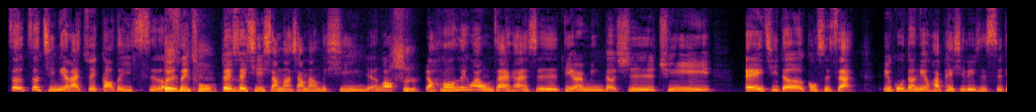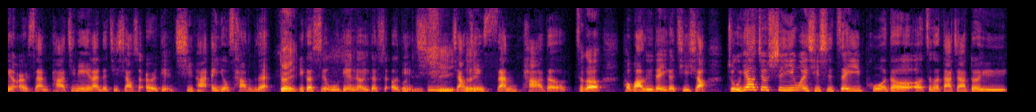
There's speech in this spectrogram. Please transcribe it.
这、这几年来最高的一次了。嗯对，没错，对，所以其实相当相当的吸引人哦。是，然后另外我们再来看是第二名的是群益 A 级的公司债，预估的年化配息率是四点二三趴，今年以来的绩效是二点七趴，哎，有差对不对？对一对，个是五点六，一个是二点七，2.7将近三趴的这个投报率的一个绩效，主要就是因为其实这一波的呃这个大家对于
